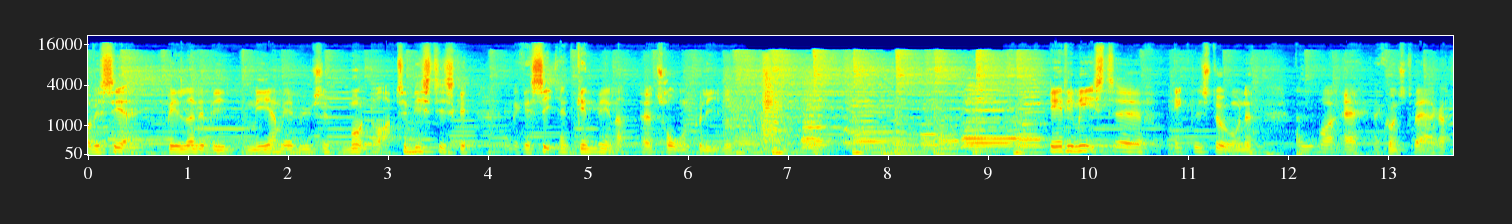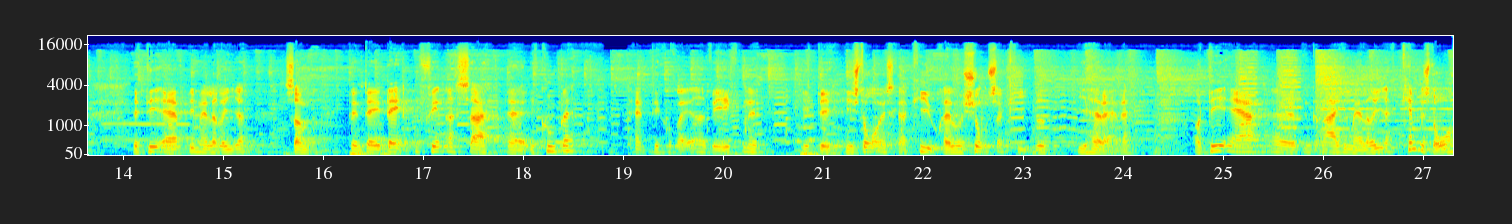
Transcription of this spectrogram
og vi ser billederne blive mere og mere lyse, mundre og optimistiske. Man kan se, at han genvinder øh, troen på livet. En af de mest øh, enkeltstående grupper af, af kunstværker, ja, det er de malerier, som den dag i dag befinder sig øh, i Cuba. Han dekorerede væggene i det historiske arkiv, Revolutionsarkivet i Havana. Og det er øh, en række malerier, kæmpe store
